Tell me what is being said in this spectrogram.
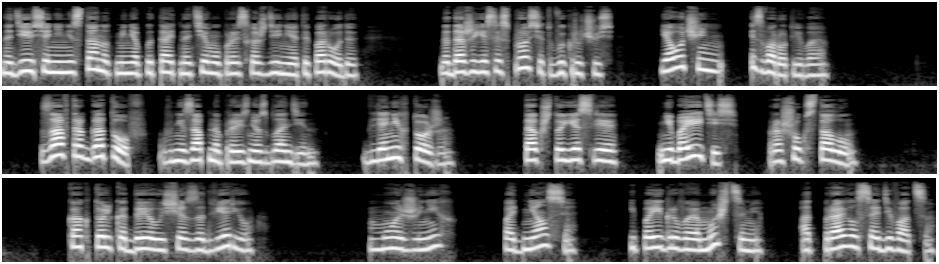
Надеюсь, они не станут меня пытать на тему происхождения этой породы. Да даже если спросят, выкручусь. Я очень изворотливая. «Завтрак готов», — внезапно произнес блондин. «Для них тоже. Так что, если не боитесь, прошу к столу». Как только Дейл исчез за дверью, мой жених поднялся и, поигрывая мышцами, отправился одеваться.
